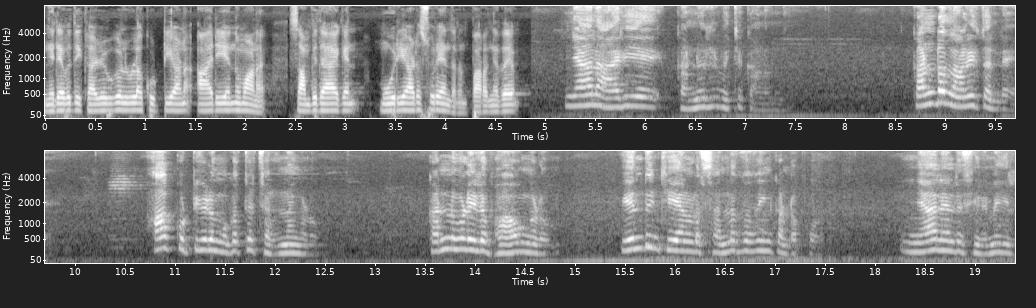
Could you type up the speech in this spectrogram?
നിരവധി കഴിവുകളുള്ള കുട്ടിയാണ് ആര്യയെന്നുമാണ് സംവിധായകൻ മൂരിയാട് സുരേന്ദ്രൻ പറഞ്ഞത്. ഞാൻ ആര്യയെ കണ്ണൂരിൽ വെച്ച് കാണുന്നു. കണ്ട നാളിൽ തന്നെ ആ കുട്ടിയുടെ മുഖത്തെ ചലനങ്ങളും കണ്ണുകളിലെ ഭാവങ്ങളും എന്തും ചെയ്യാനുള്ള സന്നദ്ധതയും കണ്ടപ്പോൾ ഞാൻ എന്റെ സിനിമയിൽ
